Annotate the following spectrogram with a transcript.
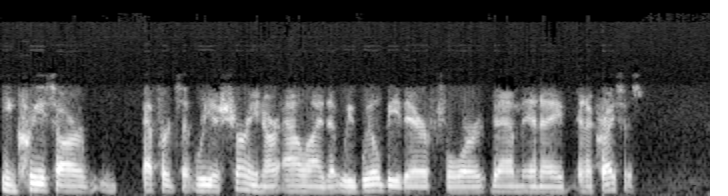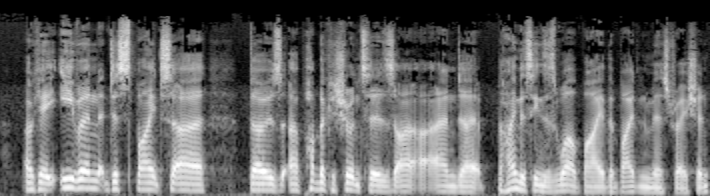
increase our efforts at reassuring our ally that we will be there for them in a in a crisis. Okay, even despite uh, those uh, public assurances uh, and uh, behind the scenes as well by the Biden administration,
